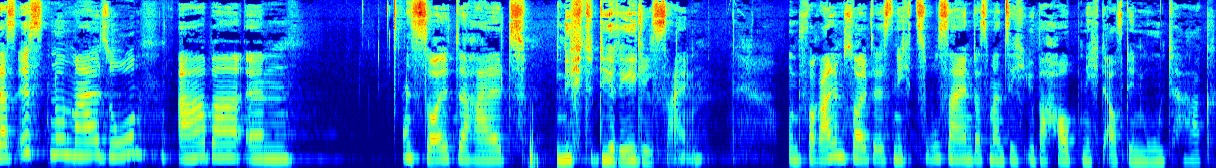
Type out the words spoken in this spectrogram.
Das ist nun mal so, aber ähm, es sollte halt nicht die Regel sein. Und vor allem sollte es nicht so sein, dass man sich überhaupt nicht auf den Montag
